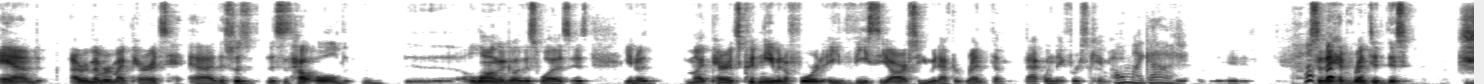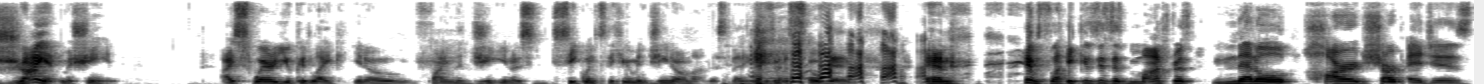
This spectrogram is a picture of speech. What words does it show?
and i remember my parents uh, this was this is how old uh, long ago this was is you know my parents couldn't even afford a vcr so you would have to rent them back when they first came out Oh my gosh. in the 80s. so they had rented this giant machine i swear you could like you know find the ge- you know sequence the human genome on this thing because it was so big and it was like it's just this monstrous metal, hard, sharp edges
